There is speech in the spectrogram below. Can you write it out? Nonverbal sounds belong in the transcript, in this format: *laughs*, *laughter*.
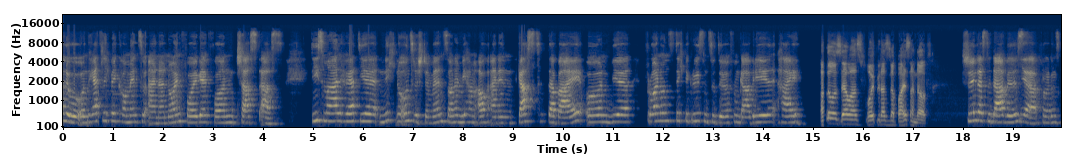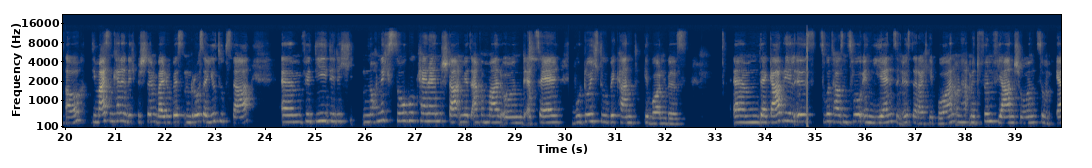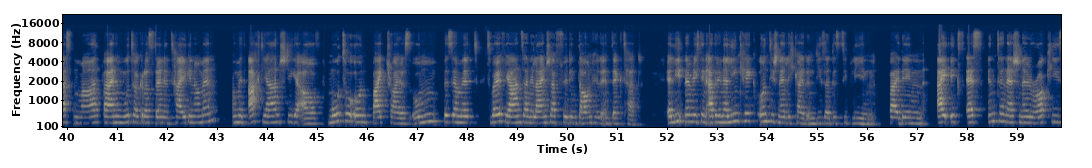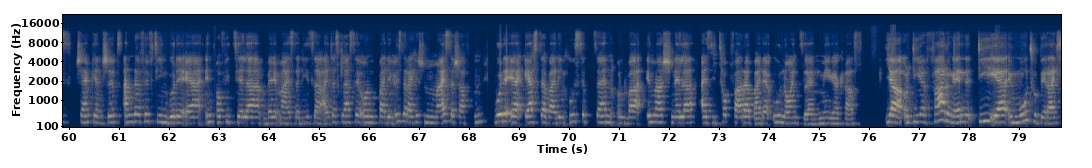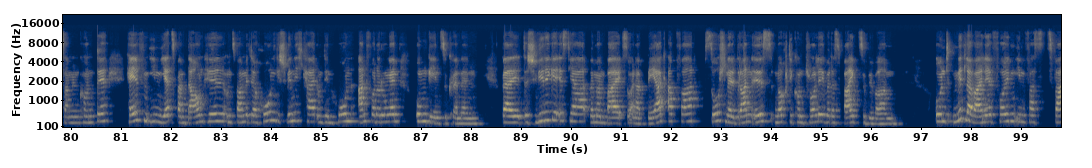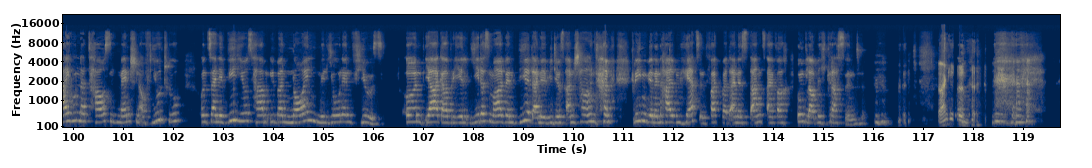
Hallo und herzlich willkommen zu einer neuen Folge von Just Us. Diesmal hört ihr nicht nur unsere Stimmen, sondern wir haben auch einen Gast dabei und wir freuen uns, dich begrüßen zu dürfen. Gabriel, hi. Hallo, Servus, freut mich, dass ich dabei sein darf. Schön, dass du da bist. Ja, freut uns auch. Die meisten kennen dich bestimmt, weil du bist ein großer YouTube-Star. Ähm, für die, die dich noch nicht so gut kennen, starten wir jetzt einfach mal und erzählen, wodurch du bekannt geworden bist. Ähm, der Gabriel ist 2002 in Lienz in Österreich geboren und hat mit fünf Jahren schon zum ersten Mal bei einem Motocross-Rennen teilgenommen. Und mit acht Jahren stieg er auf Moto- und Bike-Trials um, bis er mit zwölf Jahren seine Leidenschaft für den Downhill entdeckt hat. Er liebt nämlich den Adrenalinkick und die Schnelligkeit in dieser Disziplin. Bei den IXS International Rockies Championships Under 15 wurde er inoffizieller Weltmeister dieser Altersklasse und bei den österreichischen Meisterschaften wurde er erster bei den U17 und war immer schneller als die Topfahrer bei der U19. Mega krass. Ja, und die Erfahrungen, die er im Motorbereich sammeln konnte, helfen ihm jetzt beim Downhill und zwar mit der hohen Geschwindigkeit und den hohen Anforderungen umgehen zu können. Weil das Schwierige ist ja, wenn man bei so einer Bergabfahrt so schnell dran ist, noch die Kontrolle über das Bike zu bewahren. Und mittlerweile folgen ihm fast 200.000 Menschen auf YouTube und seine Videos haben über 9 Millionen Views. Und ja, Gabriel, jedes Mal, wenn wir deine Videos anschauen, *laughs* dann kriegen wir einen halben Herzinfarkt, weil deine Stunts einfach unglaublich krass sind. *laughs* Dankeschön.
